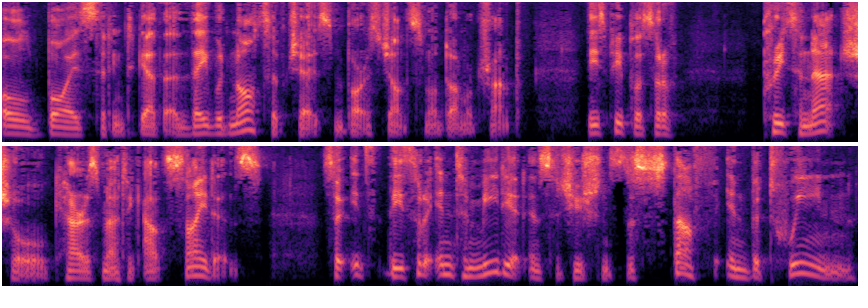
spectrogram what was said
old boys sitting together, they would not have chosen Boris Johnson or Donald Trump. These people are sort of preternatural, charismatic outsiders. So it's these sort of intermediate institutions, the stuff in between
